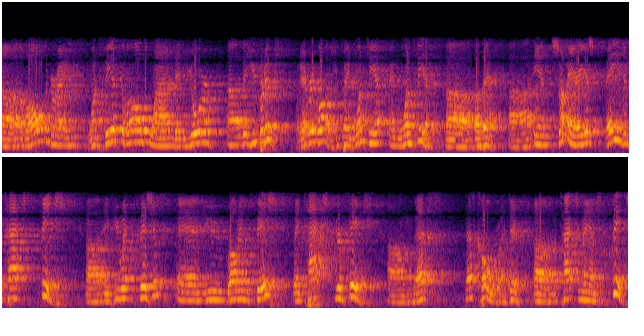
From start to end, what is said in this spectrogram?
uh, of all the grain, one fifth of all the wine that your uh, that you produced. Whatever it was, you paid one tenth and one fifth uh, of that. Uh, in some areas, they even taxed fish. If you went fishing and you brought in fish, they taxed your fish. Um, that's that's cold right there. Uh, tax man's fish.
